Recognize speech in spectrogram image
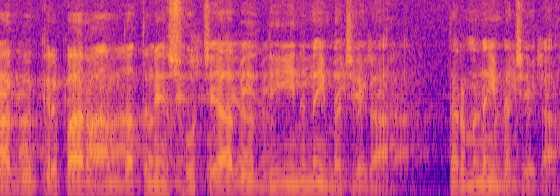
ਆਗੂ ਕਿਰਪਾ ਰਾਮਦੱਤ ਨੇ ਸੋਚਿਆ ਵੀ ਦੀਨ ਨਹੀਂ ਬਚੇਗਾ ਧਰਮ ਨਹੀਂ ਬਚੇਗਾ।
